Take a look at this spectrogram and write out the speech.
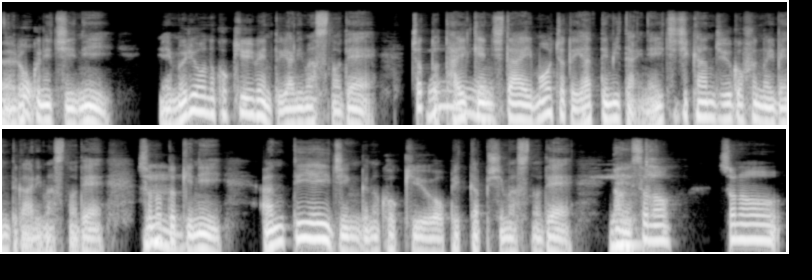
えーお。6日に、えー無料の呼吸イベントやりますので、ちょっと体験したい、もうちょっとやってみたいね。1時間15分のイベントがありますので、その時にアンティエイジングの呼吸をピックアップしますので、なんと。えーその、その、えー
